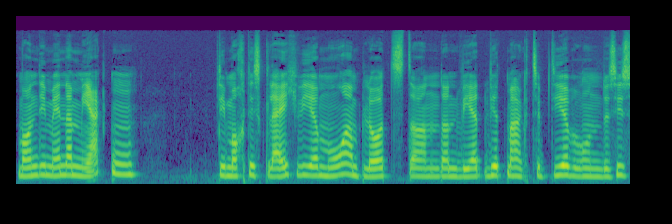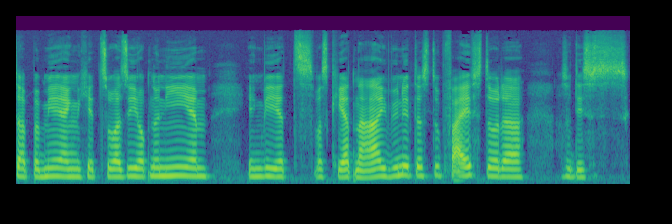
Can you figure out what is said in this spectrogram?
wenn die Männer merken, die macht das gleich wie ein Mann am Platz, dann, dann wird, wird man akzeptiert und das ist auch bei mir eigentlich jetzt so. Also ich habe noch nie irgendwie jetzt was gehört, nein, ich will nicht, dass du pfeifst oder, also das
